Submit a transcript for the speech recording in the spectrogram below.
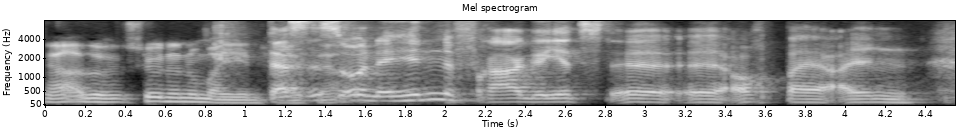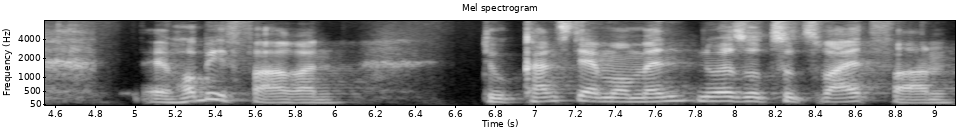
Ja, also schöne Nummer jedenfalls. Das ist ja. ohnehin eine Frage jetzt äh, äh, auch bei allen äh, Hobbyfahrern. Du kannst ja im Moment nur so zu zweit fahren.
